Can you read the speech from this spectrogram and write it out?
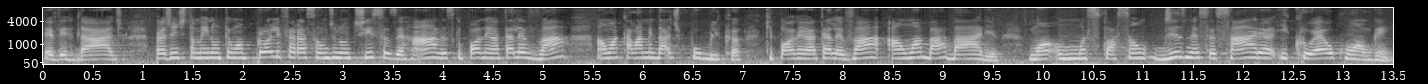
é verdade, para a gente também não ter uma proliferação de notícias erradas que podem até levar a uma calamidade pública, que podem até levar a uma barbárie uma, uma situação desnecessária e cruel com alguém.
